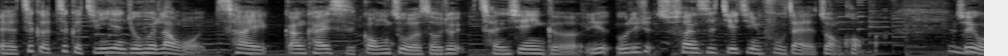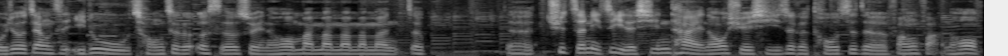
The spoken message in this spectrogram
呃，这个这个经验就会让我在刚开始工作的时候就呈现一个，我就算是接近负债的状况吧。嗯。所以我就这样子一路从这个二十二岁，然后慢慢慢慢慢这，呃，去整理自己的心态，然后学习这个投资的方法，然后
